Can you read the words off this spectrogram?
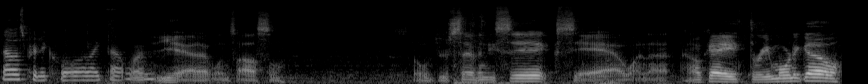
that was pretty cool. I like that one. Yeah, that one's awesome. Soldier 76. Yeah, why not? Okay, three more to go.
